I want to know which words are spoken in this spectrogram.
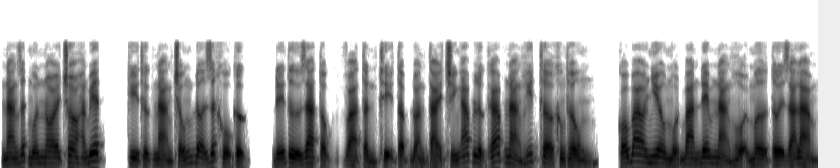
nàng rất muốn nói cho hắn biết, kỳ thực nàng chống đỡ rất khổ cực, đến từ gia tộc và tần thị tập đoàn tài chính áp lực gáp nàng hít thở không thông, có bao nhiêu một ban đêm nàng hội mơ tới giá làm,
